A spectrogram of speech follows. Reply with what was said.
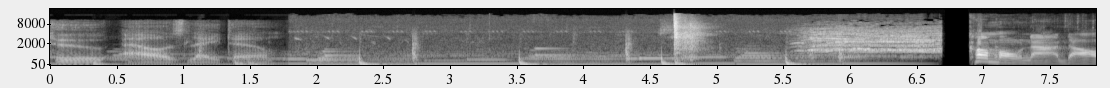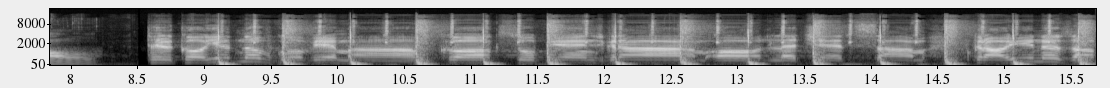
Two hours later. Come on now, dog. Tylko jedno w głowie mam Koksu 5 gram Odlecieć sam W krainę zapomnienia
